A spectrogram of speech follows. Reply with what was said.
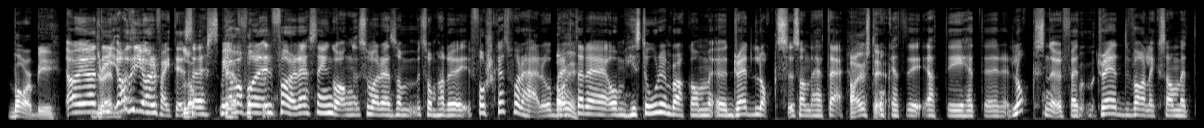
Barbie. Ja, ja, det, dread. ja, det gör det faktiskt. Locks, Men jag var på en föreläsning en gång så var det en som, som hade forskat på det här och berättade om historien bakom uh, dreadlocks som det hette. Ja, det. Och att det, att det heter locks nu för att dread var liksom ett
